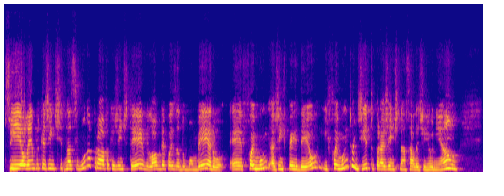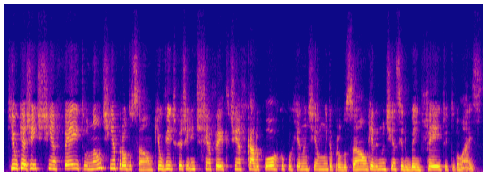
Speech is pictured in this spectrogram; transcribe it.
que Sim. eu lembro que a gente, na segunda prova que a gente teve, logo depois da do bombeiro, é, foi muito, a gente perdeu e foi muito dito para a gente na sala de reunião que o que a gente tinha feito não tinha produção, que o vídeo que a gente tinha feito tinha ficado porco porque não tinha muita produção, que ele não tinha sido bem feito e tudo mais.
